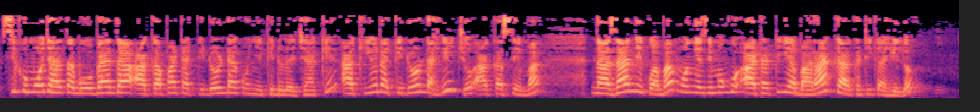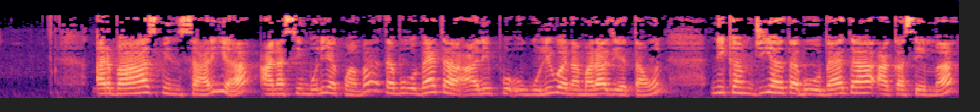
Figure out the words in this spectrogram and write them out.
Siku moja hata abu ubaida akapata kidonda kwenye kidole chake. Akiona kidonda hicho akasema nadhani kwamba mwenyezi mungu atatia baraka katika hilo arbaz bin saria anasimulia kwamba tabu ubeda alipouguliwa na maradhi ya taun nikamjia tabu ubeda akasema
